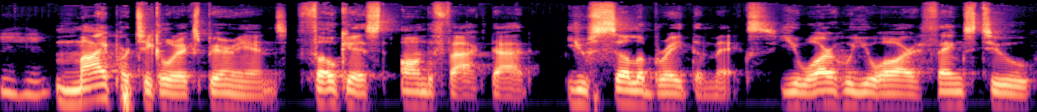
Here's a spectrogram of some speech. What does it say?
Mm-hmm. My particular experience focused on the fact that you celebrate the mix. You are who you are thanks to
